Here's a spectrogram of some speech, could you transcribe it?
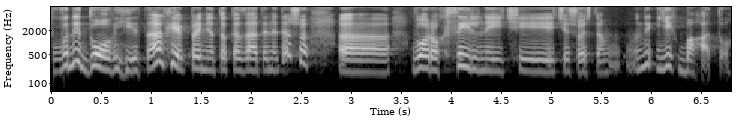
Вони довгі, так як прийнято казати, не те, що е, ворог сильний чи, чи щось там. Вони їх багато.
